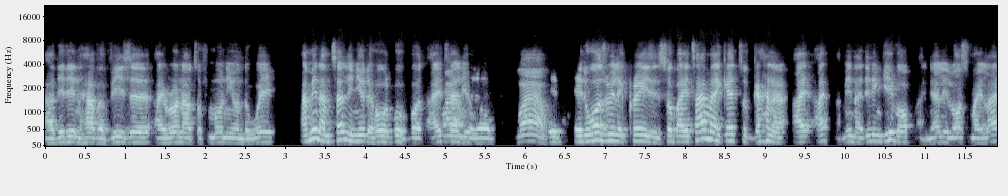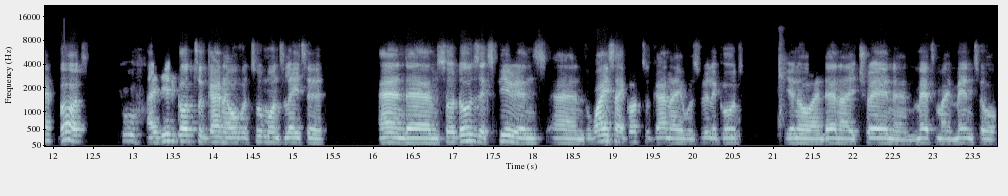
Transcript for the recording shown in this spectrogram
I didn't have a visa. I run out of money on the way. I mean, I'm telling you the whole book, but I wow. tell you, well, wow, it, it was really crazy. So by the time I get to Ghana, I, I, I mean, I didn't give up. I nearly lost my life, but Oof. I did go to Ghana over two months later and um, so those experience and once I got to Ghana, it was really good, you know. And then I trained and met my mentor,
